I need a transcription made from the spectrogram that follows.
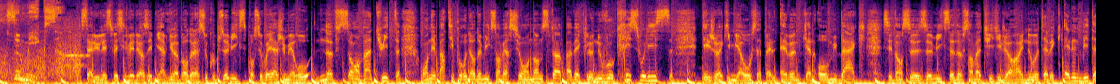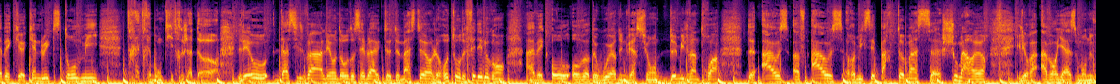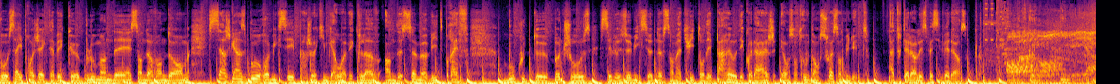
The Mix. Salut les Space Invaders et bienvenue à bord de la soucoupe The Mix pour ce voyage numéro 928. On est parti pour une heure de mix en version non-stop avec le nouveau Chris Willis et Joachim Garraud s'appelle Heaven Can Hold Me Back. C'est dans ce The Mix 928, il y aura une nouveauté avec Ellen Beat avec euh, Kendrick's Told Me. Très très bon titre, j'adore. Léo Da Silva, Leandro Da Silva avec The Master, le retour de Fédé Legrand avec All Over the World, une version 2023 de House of House remixé par Thomas Schumacher. Il y aura Avoriaz, mon nouveau side project avec euh, Blue Monday, Sander Van Dorm, Serge Gainsbourg remixé par Joachim Garraud avec Love on the Summer Beat. Bref, beaucoup de bonnes choses. C'est le The Mix 928. On est paré au décollage et on se retrouve dans 60 minutes. À tout à l'heure les Space Invaders. Embarquement immédiat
